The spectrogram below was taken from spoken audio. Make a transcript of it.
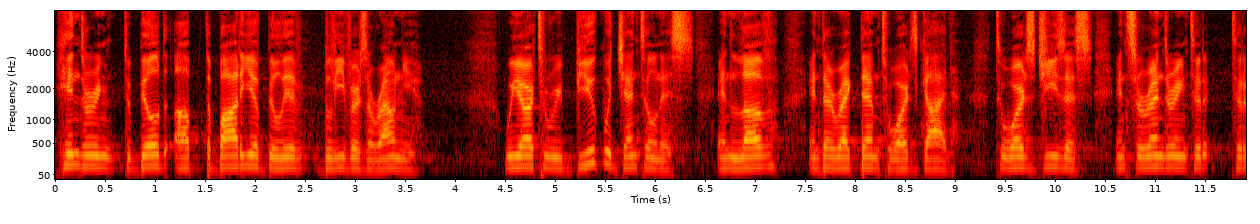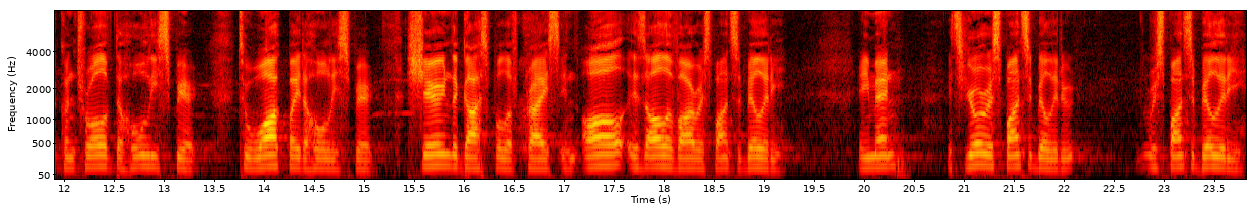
hindering to build up the body of believers around you. We are to rebuke with gentleness and love and direct them towards God, towards Jesus, and surrendering to the, to the control of the Holy Spirit, to walk by the Holy Spirit. Sharing the gospel of Christ in all is all of our responsibility. Amen. It's your responsibility, responsibility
